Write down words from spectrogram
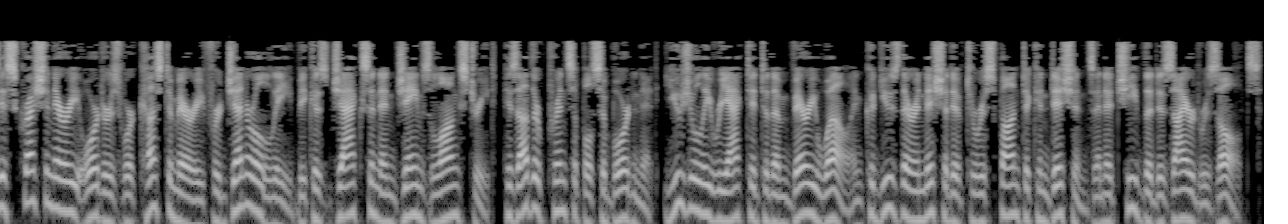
Discretionary orders were customary for General Lee because Jackson and James Longstreet, his other principal subordinate, usually reacted to them very well and could use their initiative to respond to conditions and achieve the desired results.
